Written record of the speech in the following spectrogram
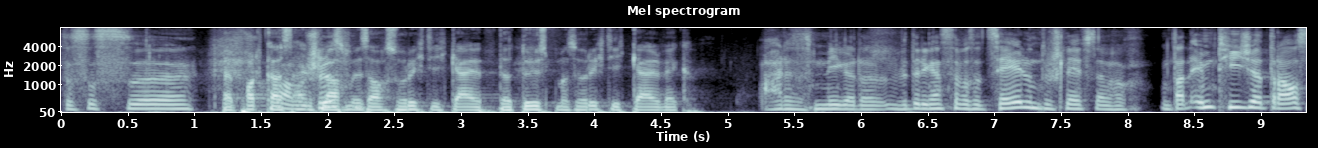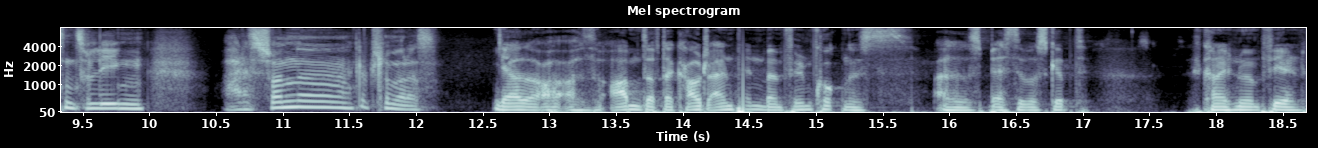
Das ist, äh, Bei Podcast Oh, einschlafen ist auch so richtig geil. Da döst man so richtig geil weg. oh, das ist mega. Da wird dir die ganze Zeit was erzählt und du schläfst einfach. Und dann im T-Shirt draußen zu liegen, oh, das ist schon, äh, gibt Schlimmeres. Ja, also, also abends auf der Couch einpennen beim Film gucken ist also das Beste, was es gibt. Das kann ich nur empfehlen.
